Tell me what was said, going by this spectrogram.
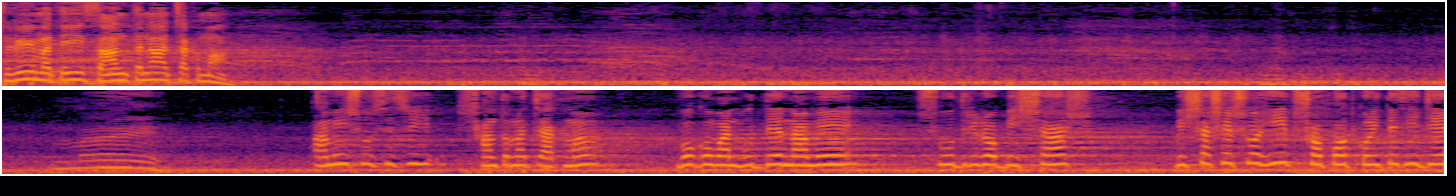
श्रीमती सांतना चकमा আমি সুশ্রী শান্তনা চাকমা ভগবান বুদ্ধের নামে সুদৃঢ় বিশ্বাস বিশ্বাসের সহিত শপথ করিতেছি যে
